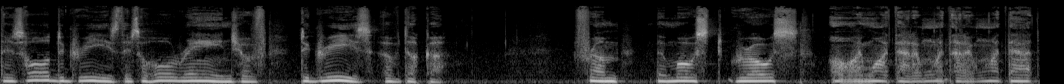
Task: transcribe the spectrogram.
There's whole degrees, there's a whole range of degrees of dukkha. From the most gross, oh, I want that, I want that, I want that,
